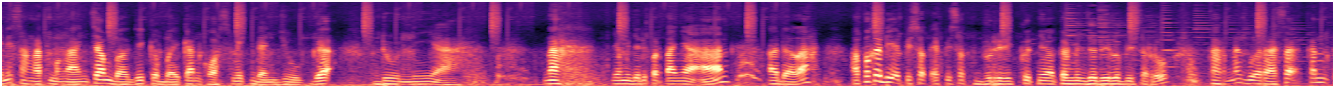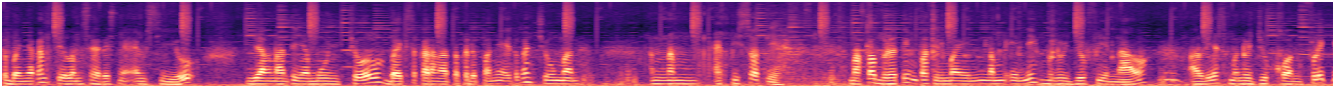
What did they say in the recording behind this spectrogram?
ini sangat mengancam bagi kebaikan kosmik dan juga dunia. Nah, yang menjadi pertanyaan adalah apakah di episode-episode berikutnya akan menjadi lebih seru? Karena gue rasa kan kebanyakan film seriesnya MCU yang nantinya muncul baik sekarang atau ke depannya itu kan cuman 6 episode ya. Maka berarti 4, 5, 6 ini menuju final alias menuju konflik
